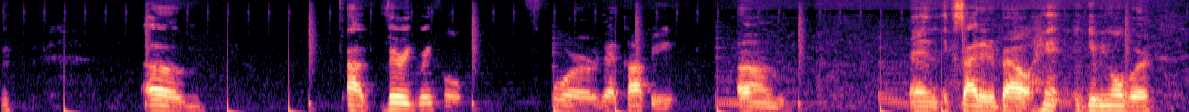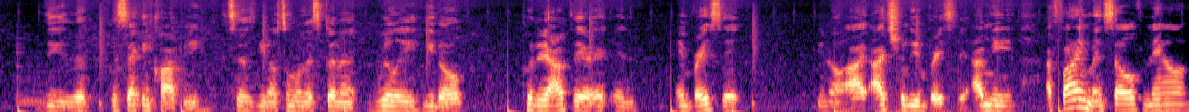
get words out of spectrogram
um, I'm very grateful for that copy. Um, and excited about hand, giving over the, the, the second copy to you know someone that's gonna really you know put it out there and embrace it you know, I, I truly embraced it. I mean, I find myself now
